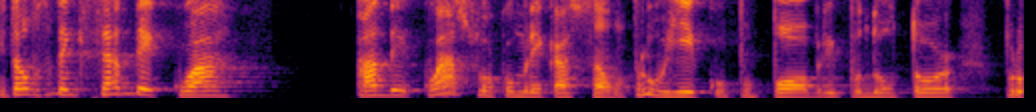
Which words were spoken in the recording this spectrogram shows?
Então você tem que se adequar, adequar a sua comunicação para o rico, para o pobre, para o doutor, para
